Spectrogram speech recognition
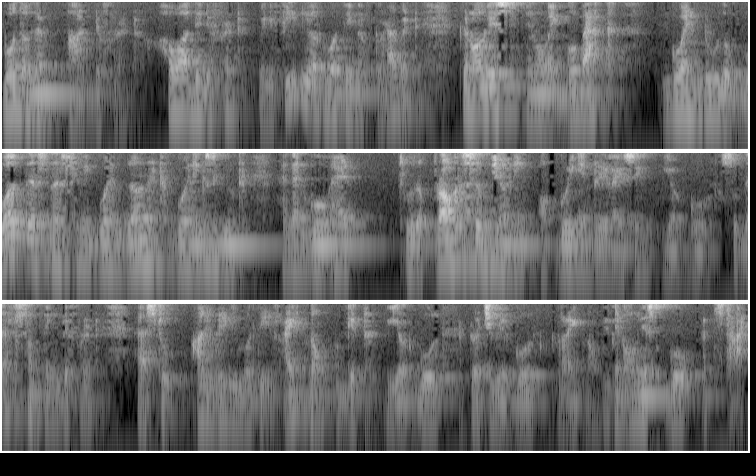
Both of them are different. How are they different? When you feel you're worthy enough to have it, you can always, you know, like go back go and do the work that's necessary, go and learn it, go and execute, and then go ahead through the progressive journey of going and realizing your goal. So that's something different as to are you really worthy right now to get your goal, to achieve your goal right now. You can always go and start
